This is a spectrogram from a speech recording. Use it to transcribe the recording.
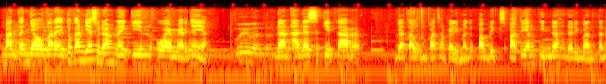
Banten Jawa Barat itu kan dia sudah naikin UMR-nya ya. Dan ada sekitar nggak tahu 4 sampai 5 pabrik sepatu yang pindah dari Banten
